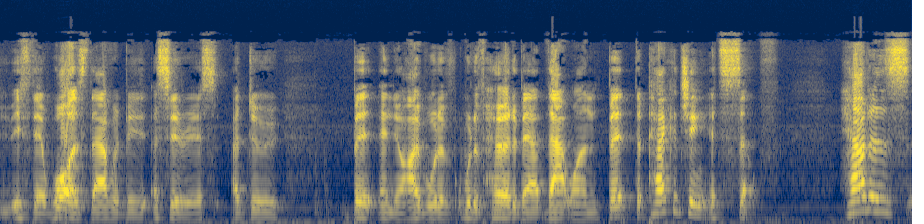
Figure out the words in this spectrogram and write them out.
if there was, that would be a serious ado. But and you know, I would have would have heard about that one. But the packaging itself, how does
